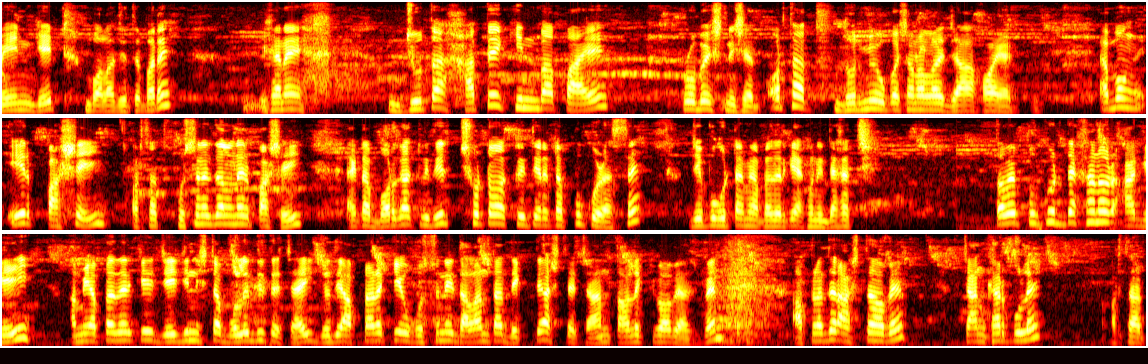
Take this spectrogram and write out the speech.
মেইন গেট বলা যেতে পারে। এখানে জুতা হাতে কিংবা পায়ে প্রবেশ নিষেধ, অর্থাৎ ধর্মীয় উপাসনালয় যা হয় আর কি। এবং এর পাশেই, অর্থাৎ হোসেনে দালানের পাশেই একটা বর্গাকৃতির, ছোট আকৃতির একটা পুকুর আছে। যে পুকুরটা আমি আপনাদেরকে এখনই দেখাচ্ছি। তবে পুকুর দেখানোর আগেই আমি আপনাদেরকে যেই জিনিসটা বলে দিতে চাই, যদি আপনারা কেউ হোসেনি দালানটা দেখতে আসতে চান, তাহলে কীভাবে আসবেন? আপনাদের আসতে হবে চানখারপুলে, অর্থাৎ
